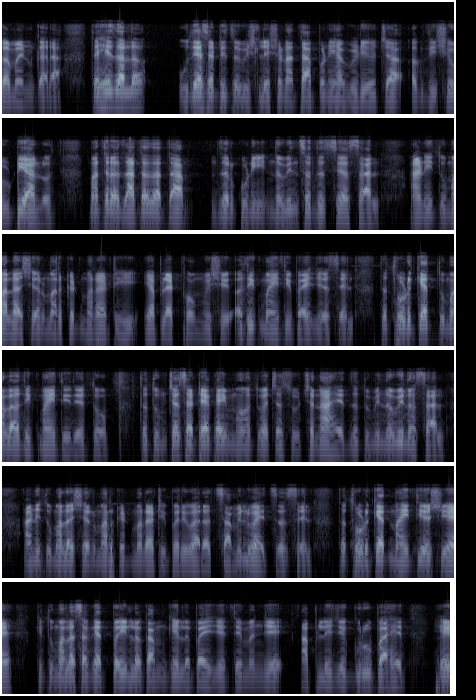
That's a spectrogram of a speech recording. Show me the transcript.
कमेंट करा. तर हे झालं. उद्यासाठीचं विश्लेषण. आता आपण या व्हिडिओच्या अगदी शेवटी आलोत. मात्र जाता जाता जर कोणी नवीन सदस्य असाल आणि तुम्हाला शेअर मार्केट मराठी या प्लॅटफॉर्म विषयी अधिक माहिती पाहिजे असेल तर थोडक्यात तुम्हाला अधिक माहिती देतो. तर तुमच्यासाठी काही महत्त्वाच्या सूचना आहेत. जर तुम्ही नवीन असाल आणि तुम्हाला शेअर मार्केट मराठी परिवारात सामील व्हायचं असेल तर थोडक्यात माहिती अशी आहे की तुम्हाला सगळ्यात पहिलं काम केलं पाहिजे ते म्हणजे आपले जे ग्रुप आहेत हे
